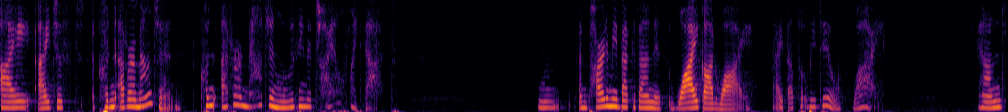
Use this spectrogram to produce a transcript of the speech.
I I just couldn't ever imagine. Couldn't ever imagine losing a child like that. And, and part of me back then is why God why? Right? That's what we do. Why? And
